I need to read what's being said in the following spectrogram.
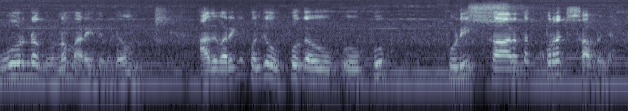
பூர்ண குணம் அடைந்துவிடும். அது வரைக்கும் கொஞ்சம் உப்பு க- உப்பு- உப்பு புளி காரத்தை குறைச்சி சாப்பிடுங்க.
